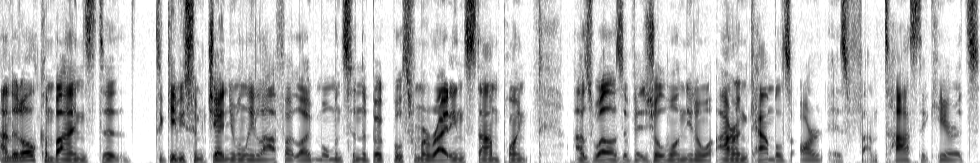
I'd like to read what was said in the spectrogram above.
and it all combines to to give you some genuinely laugh out loud moments in the book, both from a writing standpoint as well as a visual one. You know, Aaron Campbell's art is fantastic here. It's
